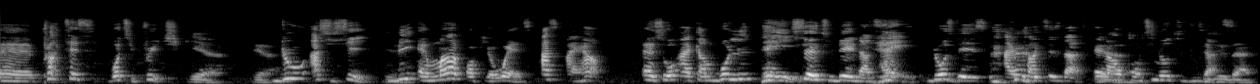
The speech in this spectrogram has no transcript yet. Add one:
uh, practice what you preach Yeah. Yeah. do as you say Yeah. be a man of your words as i have and so i can boldly Hey. say today that Hey. those days i practice that and Yeah. i'll continue to do to that do that.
